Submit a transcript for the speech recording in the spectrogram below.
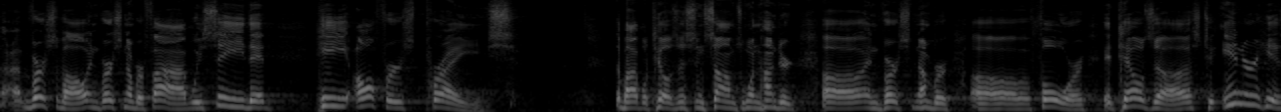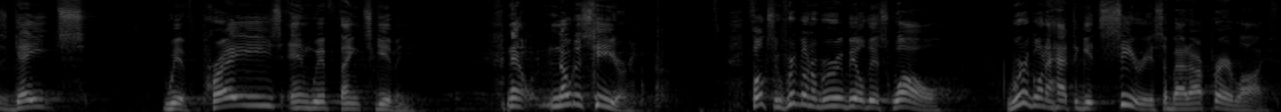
Uh, first of all, in verse number five, we see that he offers praise. The Bible tells us in Psalms 100 uh, in verse number uh, 4, it tells us to enter his gates with praise and with thanksgiving. Now, notice here, folks, if we're going to rebuild this wall, we're going to have to get serious about our prayer life.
